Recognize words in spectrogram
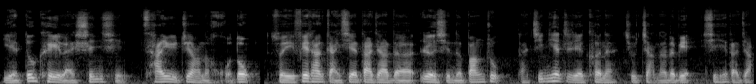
也都可以来申请参与这样的活动，所以非常感谢大家的热心的帮助。那今天这节课呢，就讲到这边，谢谢大家。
